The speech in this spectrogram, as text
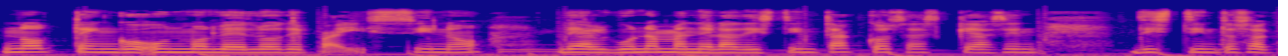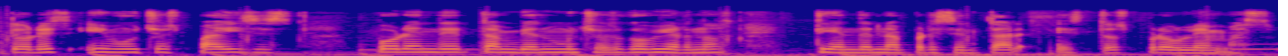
no tengo un modelo de país, sino de alguna manera distinta cosas que hacen distintos actores y muchos países. Por ende, también muchos gobiernos tienden a presentar estos problemas.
